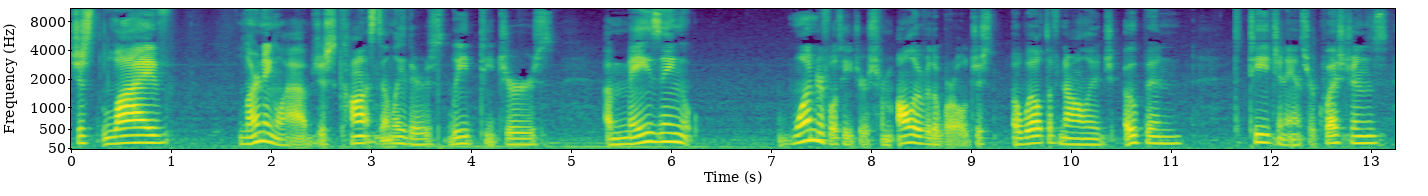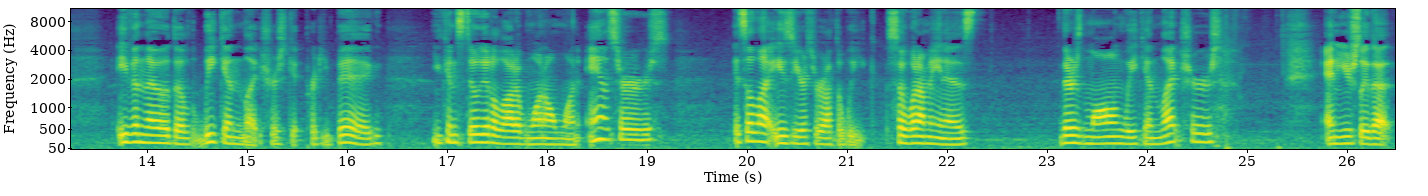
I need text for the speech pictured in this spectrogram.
just live learning lab. Just constantly, there's lead teachers, amazing, wonderful teachers from all over the world, just a wealth of knowledge, open to teach and answer questions. Even though the weekend lectures get pretty big, you can still get a lot of one on one answers. It's a lot easier throughout the week. So, what I mean is, there's long weekend lectures, and usually that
